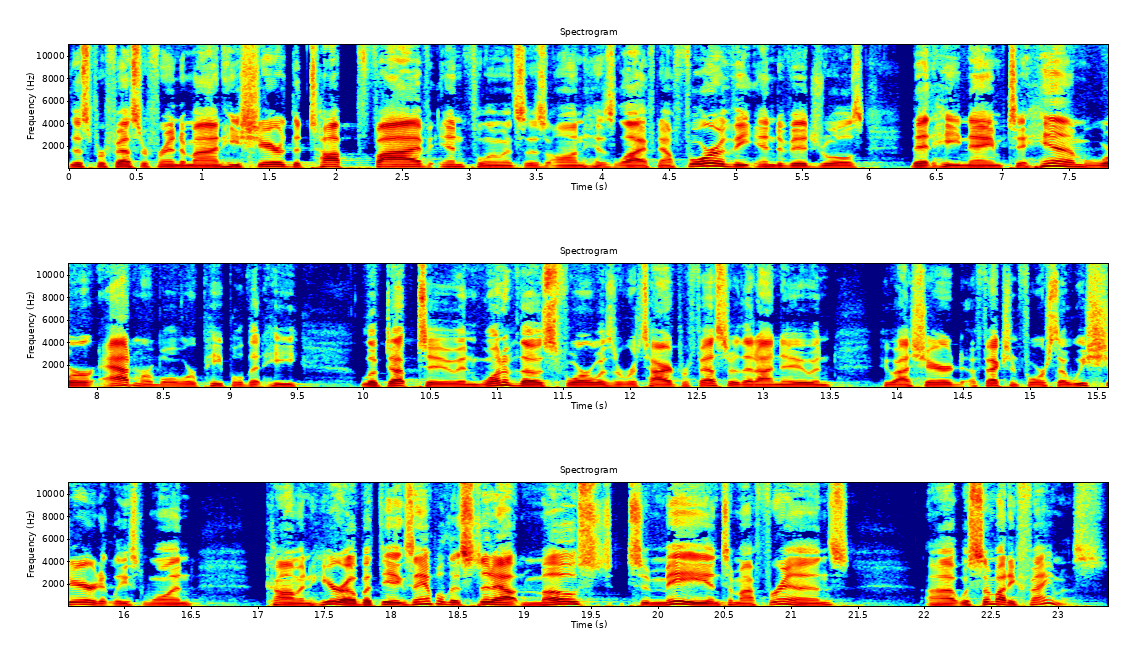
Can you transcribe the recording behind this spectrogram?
this professor friend of mine, he shared the top five influences on his life. Now, four of the individuals that he named to him were admirable, were people that he looked up to. And one of those four was a retired professor that I knew and who I shared affection for. So we shared at least one common hero. But the example that stood out most to me and to my friends uh, was somebody famous.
